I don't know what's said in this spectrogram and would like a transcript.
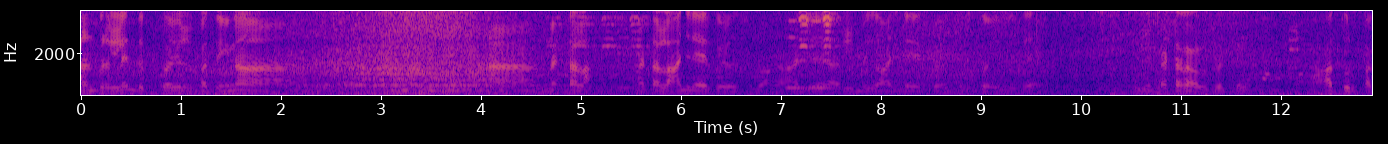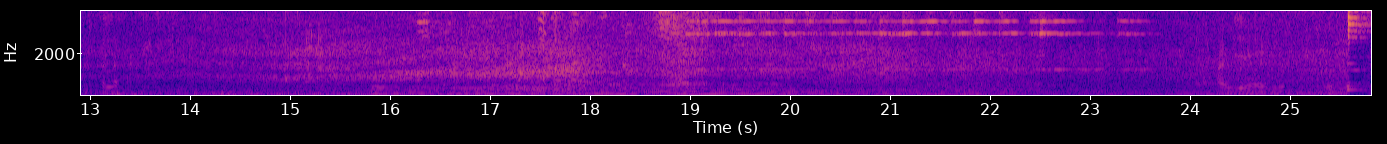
நண்பர்களே இந்த கோயில் பார்த்தீங்கன்னா மெட்டலா. மெட்டலா ஆஞ்சநேயர் கோயில்னு சொல்லுவாங்க. ஆஞ்சநேயர் அருள்மிகு ஆஞ்சநேயர் கோயில் திருக்கோயில் இது. இது மெட்டலாவில் இருக்கு ஆத்தூர் பக்கத்தில். ஆஞ்சநேயர்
